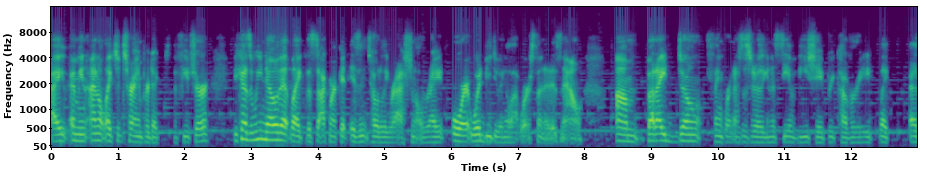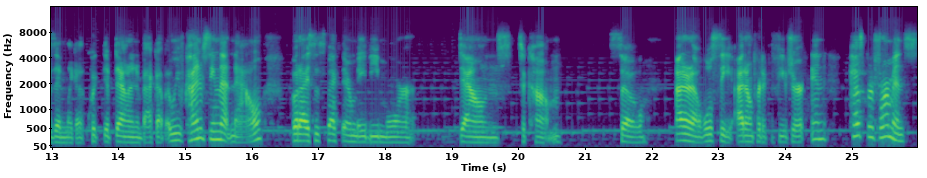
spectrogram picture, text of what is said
I, I mean, I don't like to try and predict the future because we know that like the stock market isn't totally rational, right? Or it would be doing a lot worse than it is now. Um, but I don't think we're necessarily going to see a V-shaped recovery, like as in like a quick dip down and a back up. And we've kind of seen that now, but I suspect there may be more downs to come. So I don't know. We'll see. I don't predict the future. And past performance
